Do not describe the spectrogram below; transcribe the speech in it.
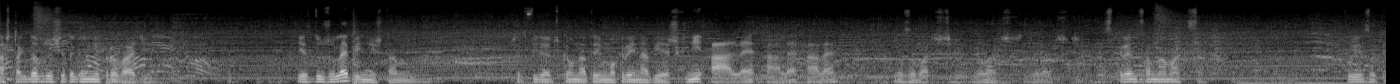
aż tak dobrze się tego nie prowadzi. Jest dużo lepiej niż tam przed chwileczką na tej mokrej nawierzchni, ale, ale, ale no zobaczcie, zobaczcie, zobaczcie. Skręcam na maksa. Tu jest ok.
